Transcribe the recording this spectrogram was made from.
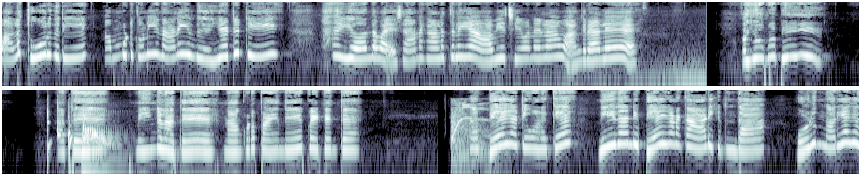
மழை தூறுதுடி. அம்முட்டு துணியை நனையுது எடுட்டி ஐயோ அந்த வயசான காலத்துலயே ஆவிய ஜீவனெல்லாம் வாங்குறாளே. ஐயோ அம்மா பேய். அத்தே நீங்களா அத்தே நான் கூட பயந்தே போயிட்டேன் தே நான் பேயாட்டி உனக்கு. நீ தாண்டி பேய் கணக்கா ஆடிக்கிட்டு இருந்தா? ஒழுங்கு மரியாதை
